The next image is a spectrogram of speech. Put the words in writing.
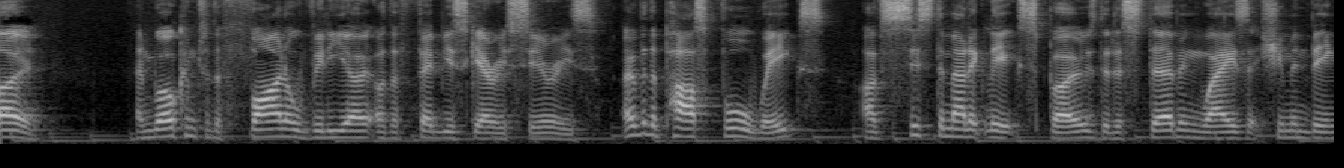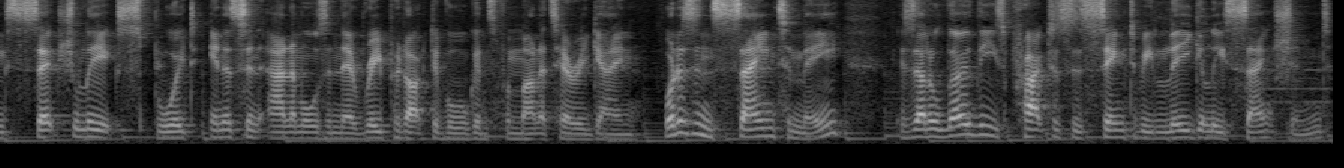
Hello, and welcome to the final video of the Febuscary series. Over the past four weeks, I've systematically exposed the disturbing ways that human beings sexually exploit innocent animals and their reproductive organs for monetary gain. What is insane to me is that although these practices seem to be legally sanctioned,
